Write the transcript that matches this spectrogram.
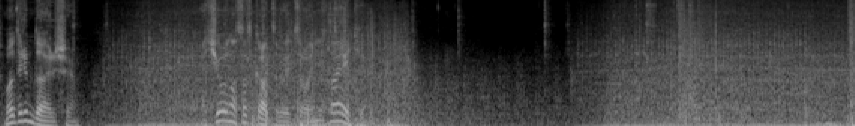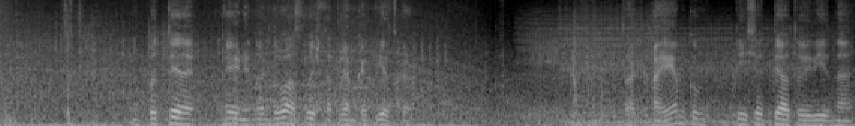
Смотрим дальше. А чего у нас откатывается, вы не знаете? Ну, ПТ L02 слышно прям капец как. Так, АМ-ку 55 видно.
